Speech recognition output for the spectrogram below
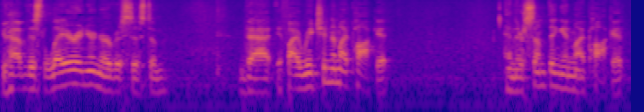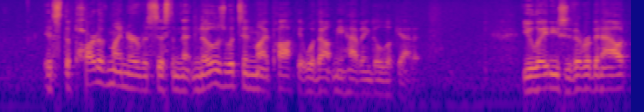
You have this layer in your nervous system that if I reach into my pocket and there's something in my pocket, it's the part of my nervous system that knows what's in my pocket without me having to look at it. You ladies who've ever been out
